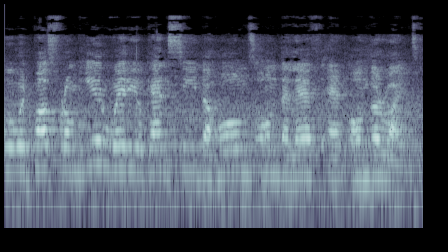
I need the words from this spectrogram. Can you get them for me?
we will pass from here where you can see the homes on the left and on the right.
